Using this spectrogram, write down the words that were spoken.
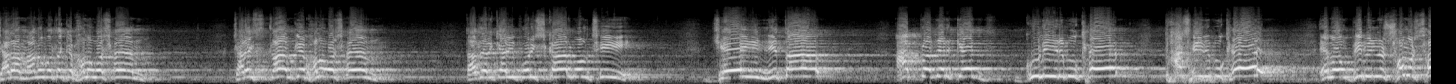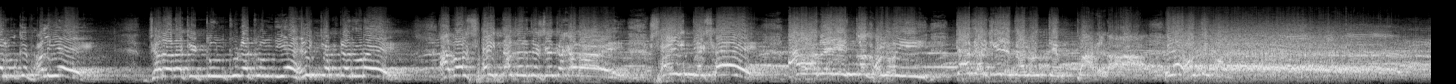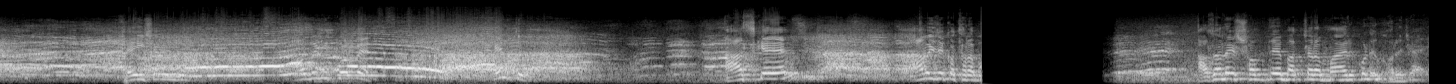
যারা মানবতাকে ভালোবাসেন, যারা ইসলামকে ভালোবাসেন, তাদেরকে আমি পরিষ্কার বলছি, যেই নেতা আপনাদেরকে গুলির মুখে, ফাঁসির মুখে এবং বিভিন্ন সমস্যার মুখে ফালিয়ে, যারা নাকি টুনটুনা টুন দিয়ে হেলিকপ্টার উড়ে আবার সেই তাদের দেশে দেখা দেয় সেই দেশে আওয়ামী লীগ কখনোই তাদেরকে নেতা মানতে পারে না এটা হতে পারে না। সেই হিসাবে বলছি, আওয়ামী লীগ করবেন কিন্তু আজকে আমি যে কথাটা আজানের শব্দে বাচ্চারা মায়ের কোলে ঘরে যায়।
